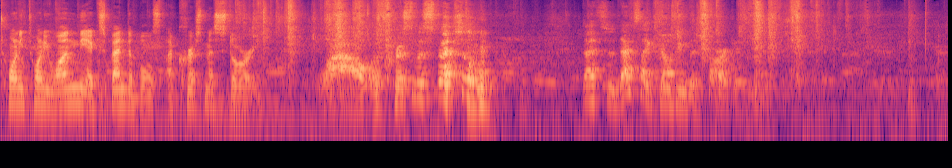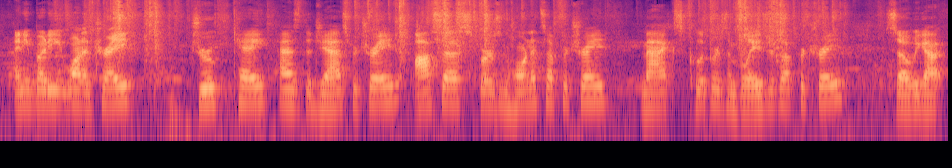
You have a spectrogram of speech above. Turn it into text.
2021, The Expendables, A Christmas Story. wow, a Christmas special. that's that's like jumping the shark, isn't it? Anybody want to trade? Drew K has the Jazz for trade. Asa, Spurs and Hornets up for trade. Max, Clippers and Blazers up for trade. So we got,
